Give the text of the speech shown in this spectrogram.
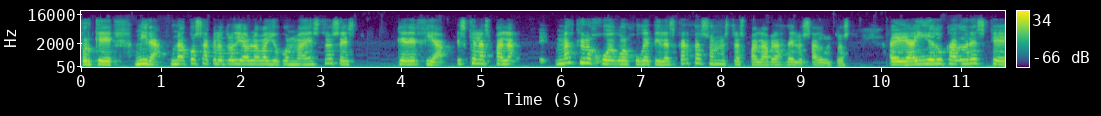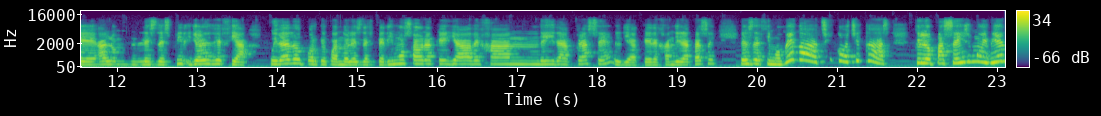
Porque, mira, una cosa que el otro día hablaba yo con maestros es que decía, es que las palabras, más que los juegos, el juguete y las cartas son nuestras palabras de los adultos. Eh, hay educadores que les despiden, yo les decía, cuidado porque cuando les despedimos ahora que ya dejan de ir a clase, el día que dejan de ir a clase, les decimos, venga chicos, chicas, que lo paséis muy bien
